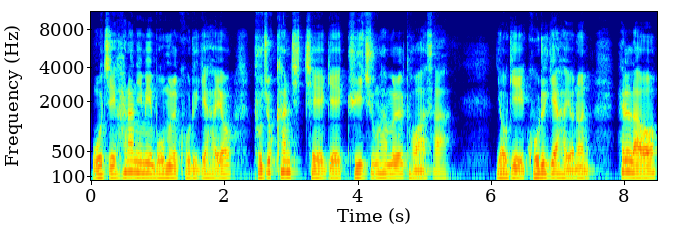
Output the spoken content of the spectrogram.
오직 하나님이 몸을 고르게 하여 부족한 지체에게 귀중함을 더하사 여기 고르게 하여는 헬라어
